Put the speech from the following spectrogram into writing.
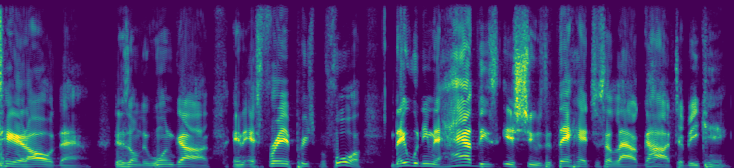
Tear it all down. There's only one God. And as Fred preached before, they wouldn't even have these issues if they had just allowed God to be king.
